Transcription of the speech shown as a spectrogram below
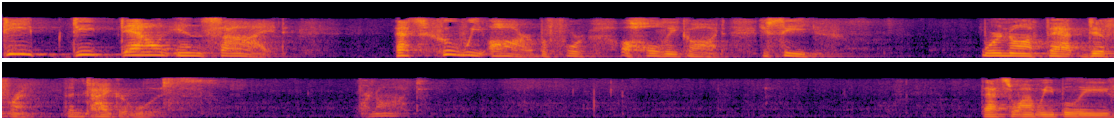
deep, deep down inside. That's who we are before a holy God. You see, we're not that different than Tiger Woods. We're not. That's why we believe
